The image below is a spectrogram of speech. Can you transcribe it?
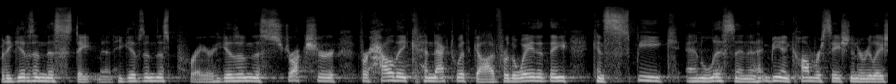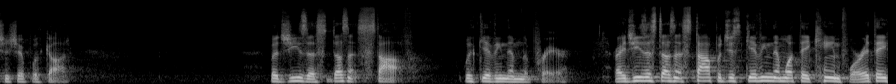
But he gives them this statement. He gives them this prayer. He gives them this structure for how they connect with God, for the way that they can speak and listen and be in conversation and relationship with God. But Jesus doesn't stop with giving them the prayer. right? Jesus doesn't stop with just giving them what they came for, right? They,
